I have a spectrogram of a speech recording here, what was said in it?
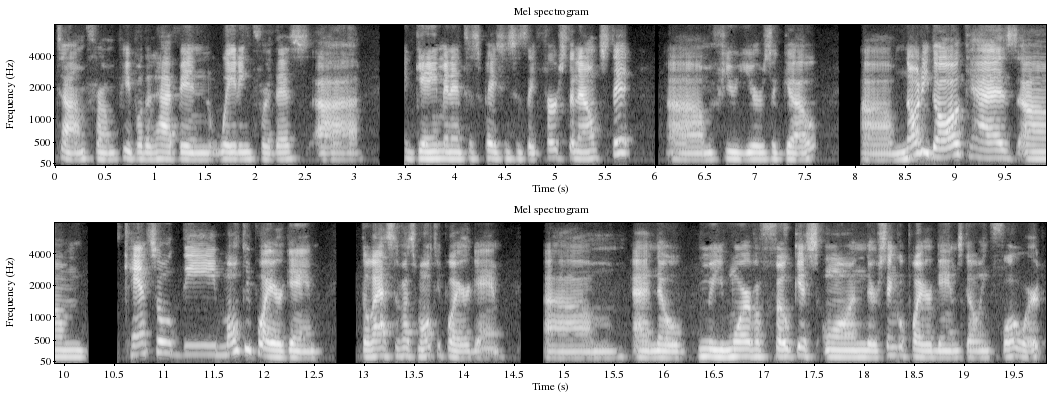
Tom, from people that have been waiting for this uh, game in anticipation since they first announced it um, a few years ago, um, Naughty Dog has um, canceled the multiplayer game, the Last of Us multiplayer game. um, and there'll be more of a focus on their single player games going forward.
